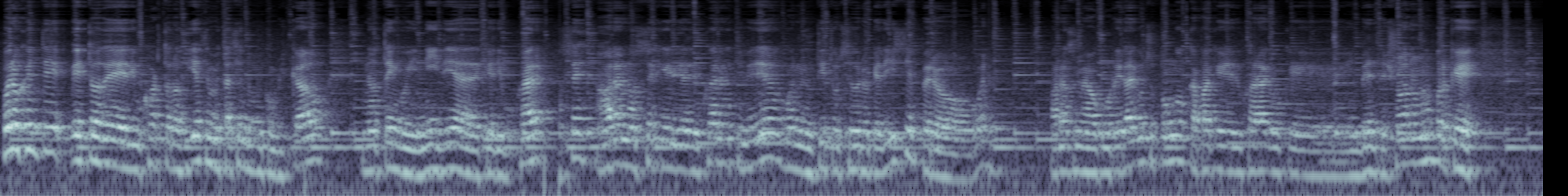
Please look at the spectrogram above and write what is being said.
Bueno gente, esto de dibujar todos los días se me está haciendo muy complicado. No tengo ni idea de qué dibujar. No sé, ahora no sé qué voy a dibujar en este video. Bueno, el título seguro que dice, pero bueno Ahora se me va a ocurrir algo supongo. Capaz que dibujar algo que invente yo nomás Porque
